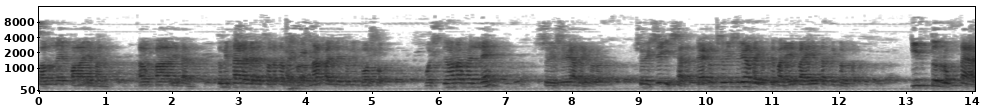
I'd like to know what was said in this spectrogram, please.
সল্লে পা এমান তাও তুমি চলাত আদায় করো, না পারলে তুমি বসো। বসতেও না পারলে আদায় করো। এখন আদায় করতে পারে বাইরে কিন্তু লোকটা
